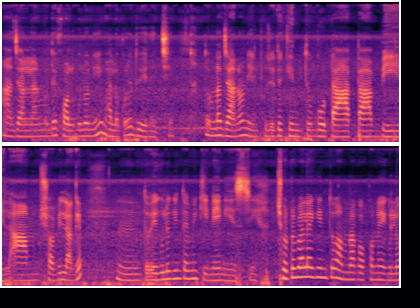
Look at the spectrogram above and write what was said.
আর জানলার মধ্যে ফলগুলো নিয়ে ভালো করে ধুয়ে নিচ্ছি। তোমরা জানো, নীল পুজোতে কিন্তু গোটা আতা, বেল, আম সবই লাগে। তো এগুলো কিন্তু আমি কিনে নিয়ে এসেছি। ছোটোবেলায় কিন্তু আমরা কখনো এগুলো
